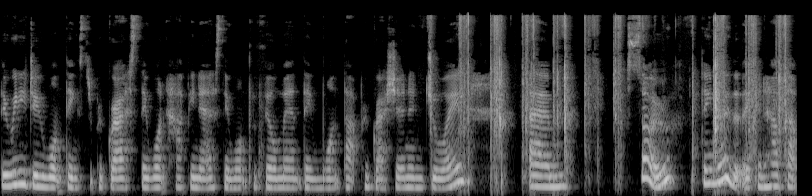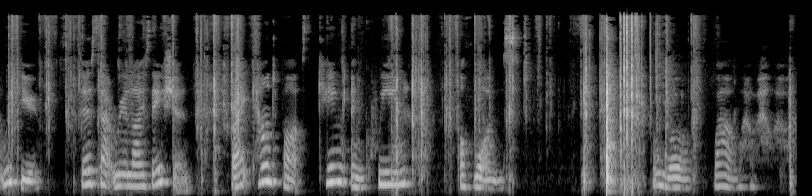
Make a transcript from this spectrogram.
they really do want things to progress. They want happiness, they want fulfillment, they want that progression and joy. Um so they know that they can have that with you. There's that realization, right? Counterparts, King and Queen of Wands. Oh, whoa. Wow, wow, wow, wow.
